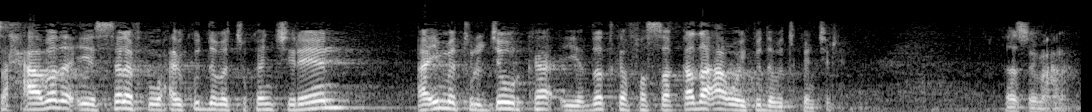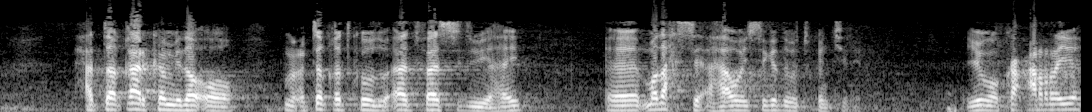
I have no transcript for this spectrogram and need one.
saxaabada iyo salafka waxay ku daba tukan jireen a'imatuljawrka iyo dadka fasaqada ah way ku daba tukan jireen. Saas way macanaha xataa qaar ka mida oo muctaqadkoodu aada faasid u yahay madaxsi ahaa way isaga daba tukan jireen iyagoo ka cararaya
